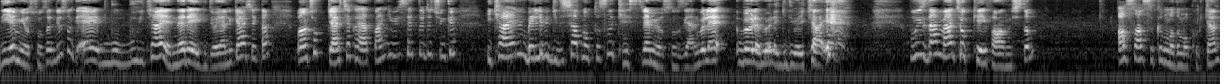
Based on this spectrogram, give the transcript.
diyemiyorsunuz. Yani diyorsun ki e, bu, bu hikaye nereye gidiyor? Yani gerçekten bana çok gerçek hayattan gibi hissettirdi çünkü hikayenin belli bir gidişat noktasını kestiremiyorsunuz yani böyle böyle böyle gidiyor hikaye. bu yüzden ben çok keyif almıştım. Asla sıkılmadım okurken.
